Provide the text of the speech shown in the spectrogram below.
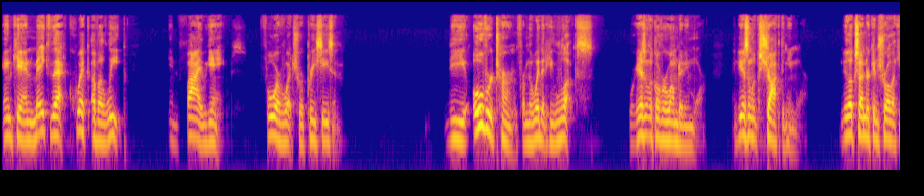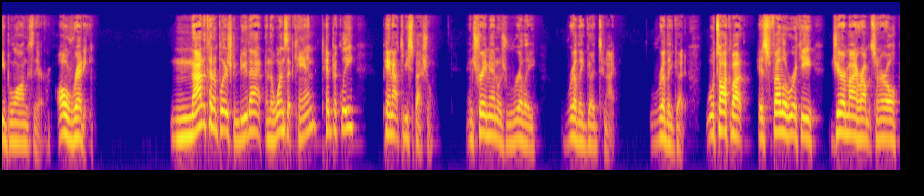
and can make that quick of a leap in five games, four of which were preseason. The overturn from the way that he looks, where he doesn't look overwhelmed anymore, and he doesn't look shocked anymore. He looks under control, like he belongs there already. Not a ton of players can do that, and the ones that can typically pan out to be special. And Tre Mann was really, really good tonight. Really good. We'll talk about his fellow rookie, Jeremiah Robinson Earl,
